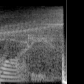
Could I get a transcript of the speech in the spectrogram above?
parties.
